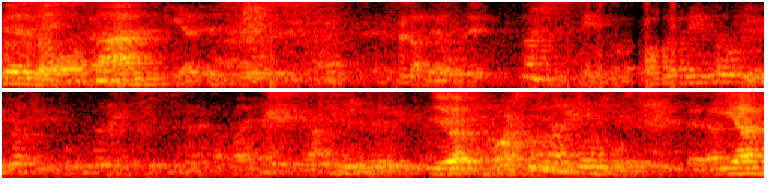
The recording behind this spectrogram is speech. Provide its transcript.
Genau, nein, das geht jetzt schon. Dann ja alle sehen. Ja, ja, ja, kann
